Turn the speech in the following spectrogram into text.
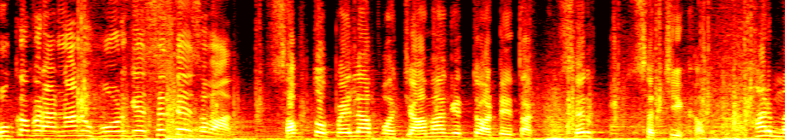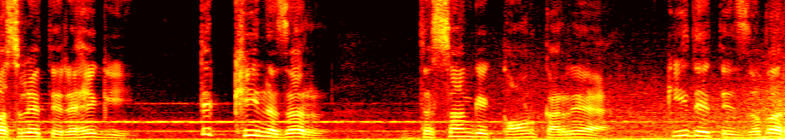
ਹੁਕਮਰਾਨਾਂ ਨੂੰ ਹੋਣਗੇ ਸਿੱਧੇ ਸਵਾਲ। ਸਭ ਤੋਂ ਪਹਿਲਾਂ ਪਹੁੰਚਾਵਾਂਗੇ ਤੁਹਾਡੇ ਤੱਕ ਸਿਰਫ ਸੱਚੀ ਖਬਰ। ਹਰ ਮਸਲੇ ਤੇ ਰਹੇਗੀ ਤਿੱਖੀ ਨਜ਼ਰ। ਦੱਸਾਂਗੇ ਕੌਣ ਕਰ ਰਿਹਾ ਹੈ ਕਿਹਦੇ ਤੇ ਜ਼ਬਰ।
